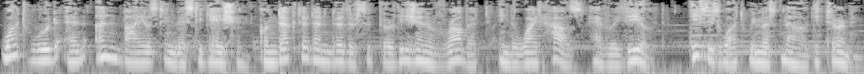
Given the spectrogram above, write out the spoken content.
What would an unbiased investigation conducted under the supervision of Robert in the White House have revealed? This is what we must now determine.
